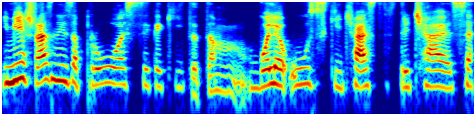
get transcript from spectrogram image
имеешь разные запросы какие-то там более узкие, часто встречаются.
